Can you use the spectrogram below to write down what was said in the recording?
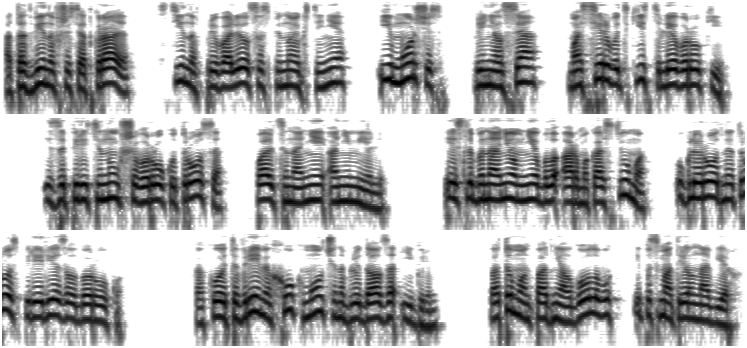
Отодвинувшись от края, Стинов привалился спиной к стене и, морщись, принялся массировать кисть левой руки. Из-за перетянувшего руку троса пальцы на ней онемели. Если бы на нем не было армокостюма, углеродный трос перерезал бы руку. Какое-то время Хук молча наблюдал за Игорем. Потом он поднял голову и посмотрел наверх.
